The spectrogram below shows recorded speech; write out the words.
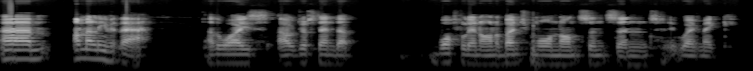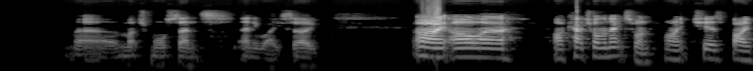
Um, I'm gonna leave it there. Otherwise, I'll just end up waffling on a bunch more nonsense, and it won't make uh, much more sense anyway. So, all right, I'll uh, I'll catch you on the next one. All right, cheers, bye.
